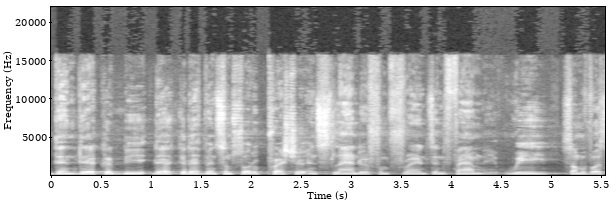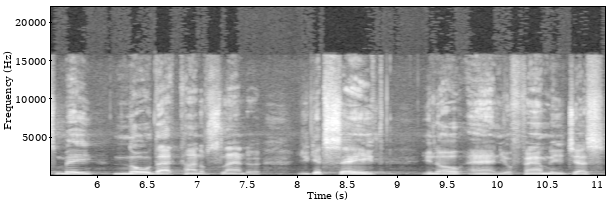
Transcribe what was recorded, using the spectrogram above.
then there could be there could have been some sort of pressure and slander from friends and family. We, some of us may know that kind of slander. You get saved, you know, and your family just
